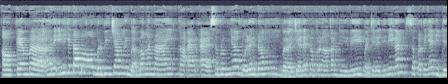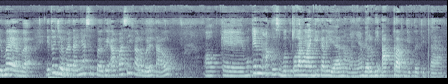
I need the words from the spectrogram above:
Oke Mbak, hari ini kita mau berbincang nih Mbak mengenai KRS. Sebelumnya boleh dong Mbak Janet memperkenalkan diri. Mbak Janet ini kan sepertinya di Dema ya Mbak. Itu jabatannya sebagai apa sih kalau boleh tahu? Oke, mungkin aku sebut ulang lagi kali ya namanya biar lebih akrab gitu kita.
